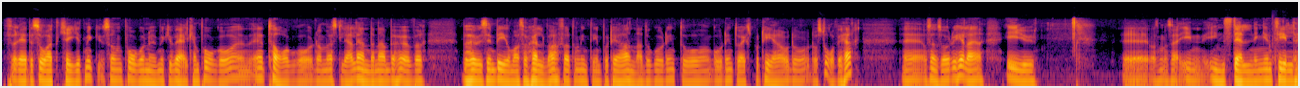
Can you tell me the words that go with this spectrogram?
För är det så att kriget mycket, som pågår nu mycket väl kan pågå eh, ett tag och de östliga länderna behöver, behöver sin biomassa själva för att de inte importerar annat, då går det inte att, går det inte att exportera och då, då står vi här. Eh, och sen så har du hela EU eh, vad ska man säga, in, inställningen till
